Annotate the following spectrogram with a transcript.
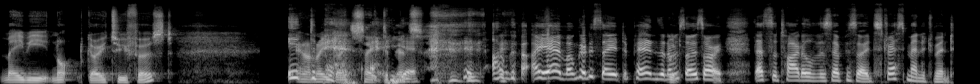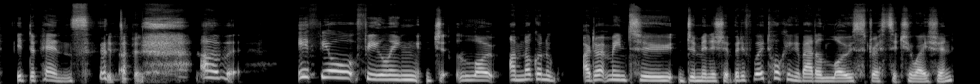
maybe not go to first. It and I know you're going to say it depends. yeah. I'm, I am. I'm going to say it depends, and. I'm so sorry. That's the title of this episode: stress management. It depends. It depends. um, if you're feeling low, I'm not going to. I don't mean to diminish it, but if we're talking about a low stress situation,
